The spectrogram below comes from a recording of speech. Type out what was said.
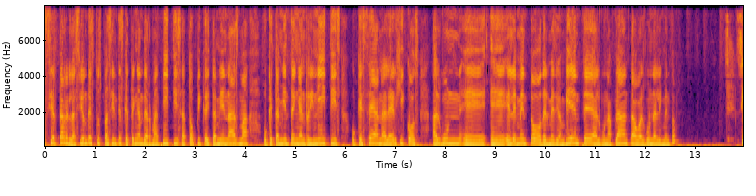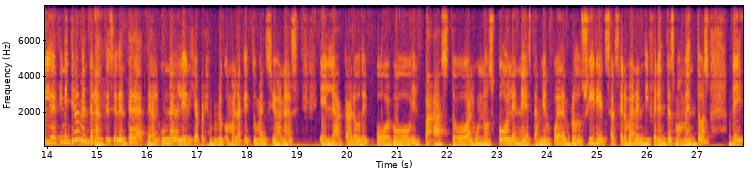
cierta relación de estos pacientes que tengan dermatitis atópica y también asma o que también tengan rinitis o que sean alérgicos a algún eh, eh, elemento del medio ambiente, alguna planta o algún alimento. Sí, definitivamente el antecedente de, alguna alergia, por ejemplo, como la que tú mencionas, el ácaro de polvo, el pasto, algunos pólenes también pueden producir y exacerbar en diferentes momentos de,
